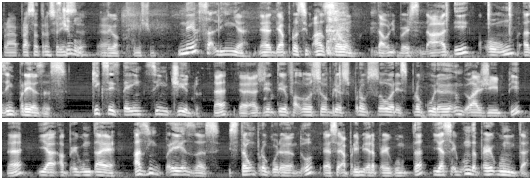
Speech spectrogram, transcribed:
para essa transferência. Estímulo. É, Legal. Como estímulo. Nessa linha né, de aproximação da universidade com as empresas, o que, que vocês têm sentido? Né? A gente falou sobre os professores procurando a JIP, né? e a, a pergunta é, as empresas estão procurando? Essa é a primeira pergunta. E a segunda pergunta,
